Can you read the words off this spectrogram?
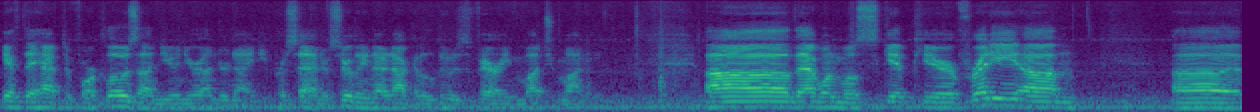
if they have to foreclose on you and you're under 90%, or certainly they're not going to lose very much money. Uh, that one we'll skip here. Freddie, um, uh,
